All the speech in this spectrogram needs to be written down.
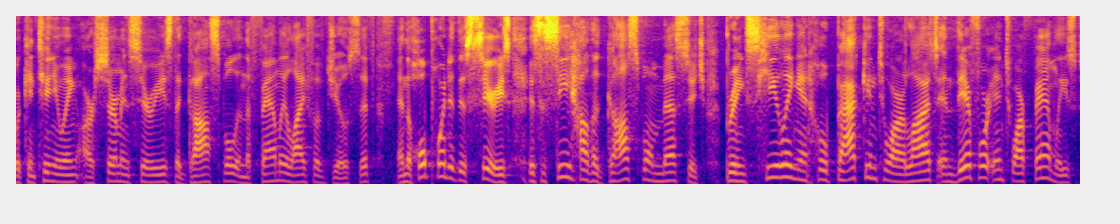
We're continuing our sermon series, The Gospel in the Family Life of Joseph. And the whole point of this series is to see how the gospel message brings healing and hope back into our lives and therefore into our families,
